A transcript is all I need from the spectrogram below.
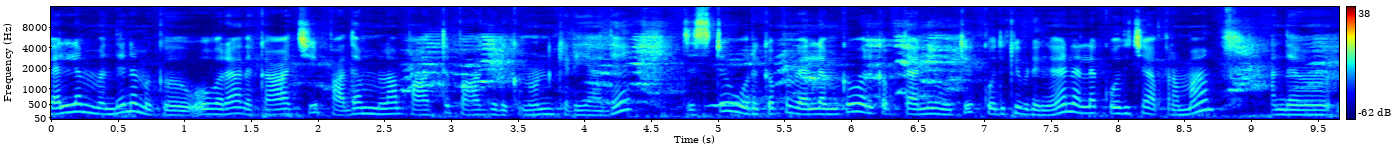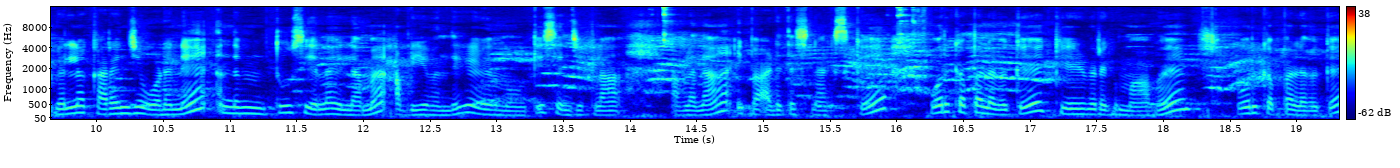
வெல்லம் வந்து நமக்கு ஓவராக அதை காய்ச்சி பதம்லாம் பார்த்து பாகு எடுக்கணும்னு கிடையாது. ஜஸ்ட்டு ஒரு கப்பு வெள்ளமுக்கு ஒரு கப் தண்ணி ஊற்றி கொதிக்க விடுங்க. நல்லா கொதித்த அப்புறமா அந்த வெல்லம் கரைஞ்ச உடனே அந்த தூசியெல்லாம் இல்லாமல் அப்படியே வந்து நம்ம ஊற்றி செஞ்சுக்கலாம். அவ்வளோதான் இப்போ அடுத்த ஸ்நாக்ஸ்க்கு ஒரு கப் அளவுக்கு கேழ்வரகு மாவு ஒரு கப் அளவுக்கு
